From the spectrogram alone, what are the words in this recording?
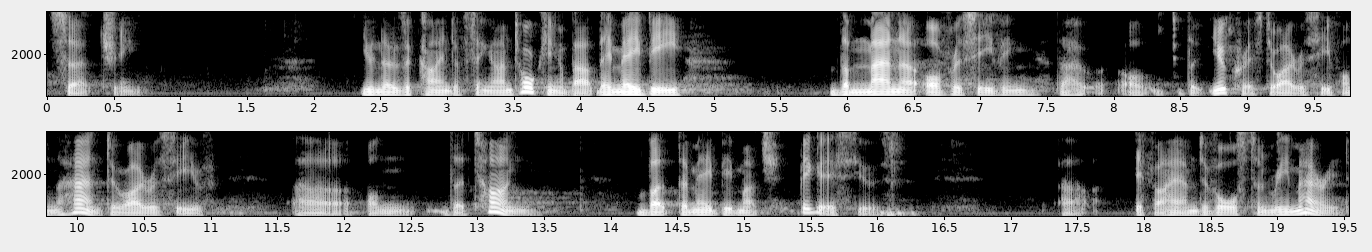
searching. You know the kind of thing I'm talking about. They may be the manner of receiving the, the Eucharist. Do I receive on the hand? Do I receive uh, on the tongue? But there may be much bigger issues. Uh, if I am divorced and remarried,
